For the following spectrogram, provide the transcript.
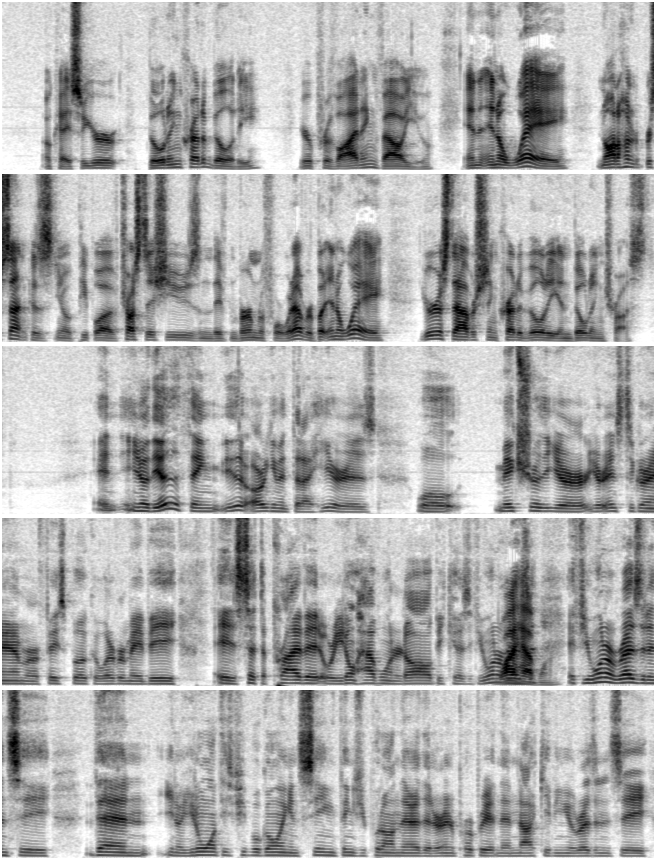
Okay, so you're building credibility, you're providing value, and in a way, not 100% because you know people have trust issues and they've been burned before, whatever. But in a way, you're establishing credibility and building trust. And you know, the other thing, the other argument that I hear is, well, make sure that your your Instagram or Facebook or whatever it may be is set to private, or you don't have one at all, because if you want to Why have one? if you want a residency, then you know you don't want these people going and seeing things you put on there that are inappropriate and then not giving you a residency.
